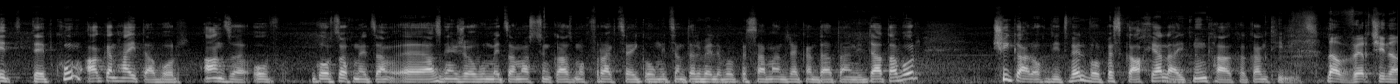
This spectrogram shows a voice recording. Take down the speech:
այդ դեպքում ակնհայտ է, որ անձը, ով գործող մեծ ազգային ժողովում մեծամասնություն կազմող ֆրակցիայի կողմից ընտրվել է որպես համանդրական դատարանի դատավոր, չի կարող դիտվել որպես կախյալ այդ նույն քաղաքական թիմից։ Լավ, վերջինը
